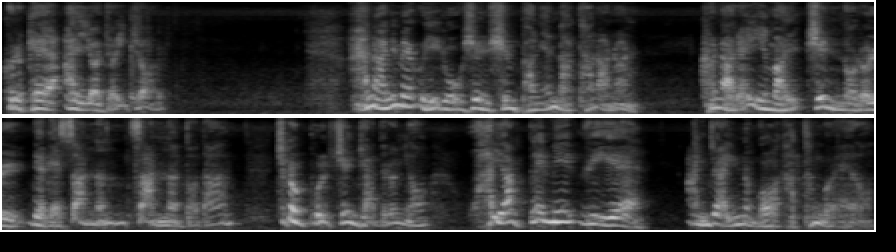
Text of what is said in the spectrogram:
그렇게 알려져 있죠. 하나님의 의로우신 심판이 나타나는 그날에 임할 진노를 내게 쌓는 쌓는도다. 지금 불신자들은요 화약댐이 위에 앉아 있는 것과 같은 거예요.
